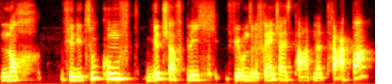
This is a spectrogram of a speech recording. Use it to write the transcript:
noch für die Zukunft wirtschaftlich für unsere Franchise-Partner tragbar?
